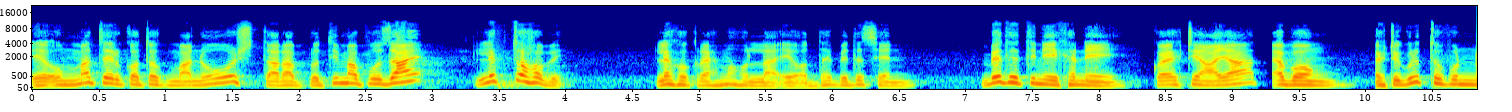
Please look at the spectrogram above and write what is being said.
এ উম্মাতের কতক মানুষ তারা প্রতিমা পূজায় লিপ্ত হবে। লেখক রাহমাহুল্লাহ এ অধ্যায় বেঁধেছেন। বেঁধে তিনি এখানে কয়েকটি আয়াত এবং একটি গুরুত্বপূর্ণ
